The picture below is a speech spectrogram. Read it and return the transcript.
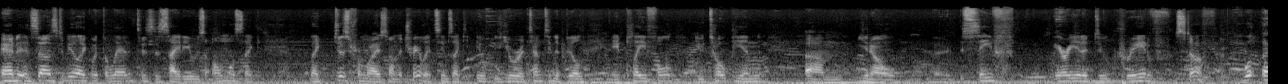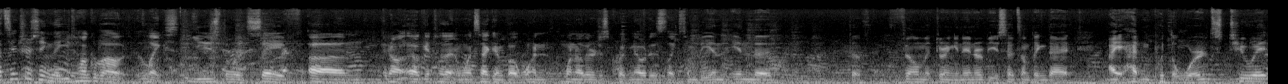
and it sounds to me like with the Latitude Society, it was almost like, like just from what I saw in the trailer, it seems like it, you were attempting to build a playful, utopian, um, you know, uh, safe area to do creative stuff. Well, that's interesting that you talk about like you use the word safe, um, and I'll, I'll get to that in one second. But one one other just quick note is like somebody in in the the film during an interview said something that I hadn't put the words to it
